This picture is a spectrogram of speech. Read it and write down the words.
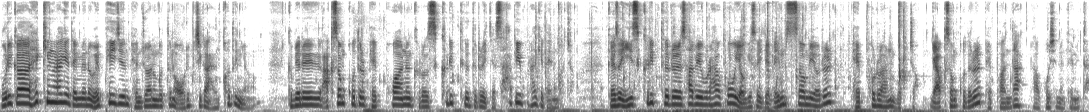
우리가 해킹을 하게 되면 웹페이지는 변조하는 것들은 어렵지가 않거든요. 그러면 악성 코드를 배포하는 그런 스크립트들을 이제 삽입을 하게 되는 거죠. 그래서 이 스크립트를 삽입을 하고 여기서 이제 랜섬웨어를 배포를 하는 목적 악성 코드를 배포한다 라고 보시면 됩니다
